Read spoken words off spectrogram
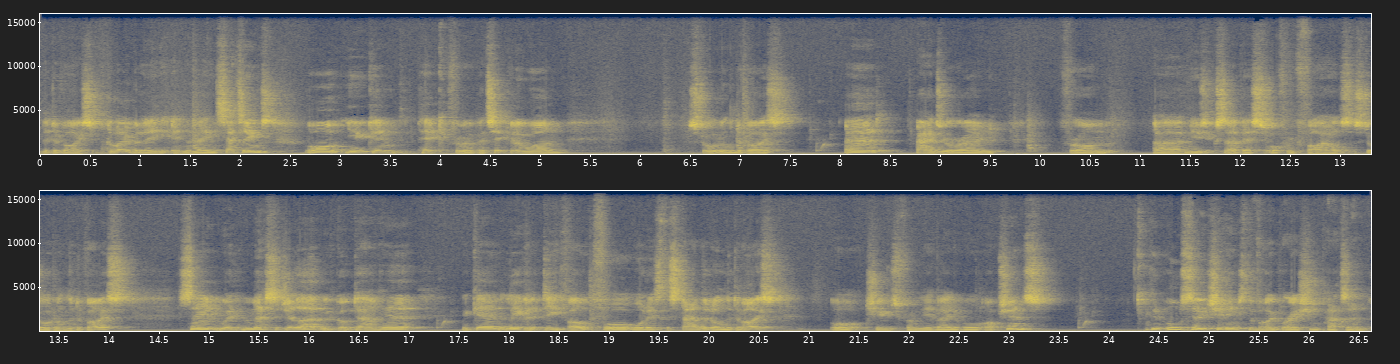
the device globally in the main settings or you can pick from a particular one stored on the device and add your own from a music service or from files stored on the device. Same with message alert we've got down here. Again, leave it at default for what is the standard on the device or choose from the available options. You can also change the vibration pattern.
